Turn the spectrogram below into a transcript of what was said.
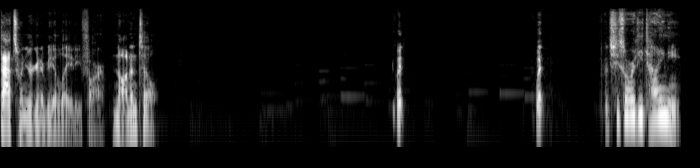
that's when you're going to be a lady far. Not until. What what but she's already tiny.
